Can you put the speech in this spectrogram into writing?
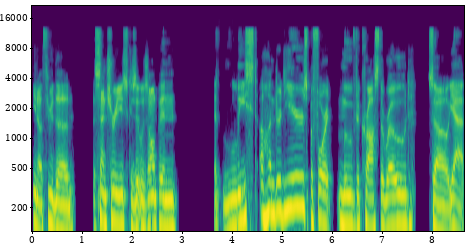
you know through the the centuries because it was open at least a hundred years before it moved across the road. So yeah,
